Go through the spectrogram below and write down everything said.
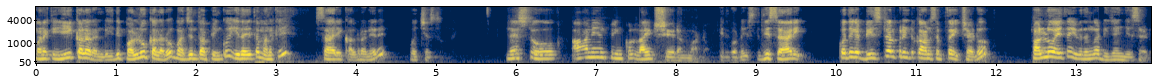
మనకి ఈ కలర్ అండి. ఇది పళ్ళు కలరు మజంతా పింక్ ఇదైతే మనకి శారీ కలర్ అనేది వచ్చేస్తుంది. Next onion pink light shade అనమాట ఇదిగోండి ఇది శారీ కొద్దిగా డిజిటల్ ప్రింట్ కాన్సెప్ట్తో ఇచ్చాడు. పళ్ళు అయితే ఈ విధంగా డిజైన్ చేశాడు.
